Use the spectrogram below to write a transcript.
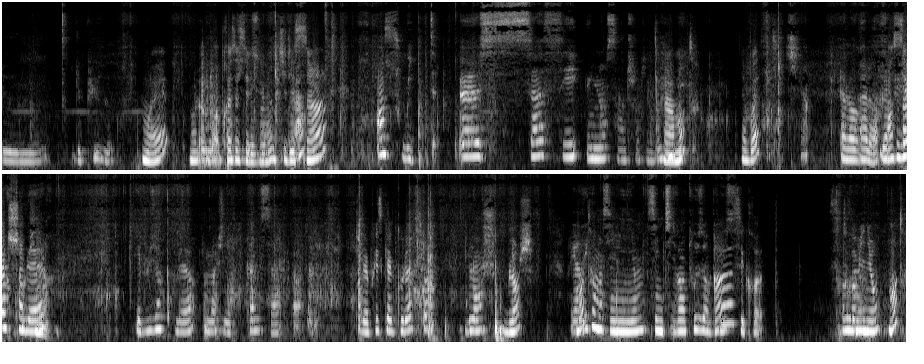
de de pub. Ouais, voilà. Bon après ça c'est les un petit dessin. Ensuite, euh, ça c'est une enceinte champignon. Alors montre la boîte. Tiens. Alors, Alors, il y a plusieurs couleurs. Il y a plusieurs couleurs. Et moi, je l'ai pris comme ça. Ah, Tu l'as prise quelle couleur toi? Blanche. Blanche? Regardez Montre. comment c'est mignon. C'est une petite ventouse en plus. Ah c'est crotte. C'est Trop trop mignon. mignon. Montre.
